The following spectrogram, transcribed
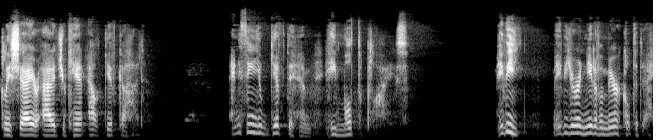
cliche or adage, you can't outgive God? Anything you give to him, he multiplies. Maybe, maybe you're in need of a miracle today.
